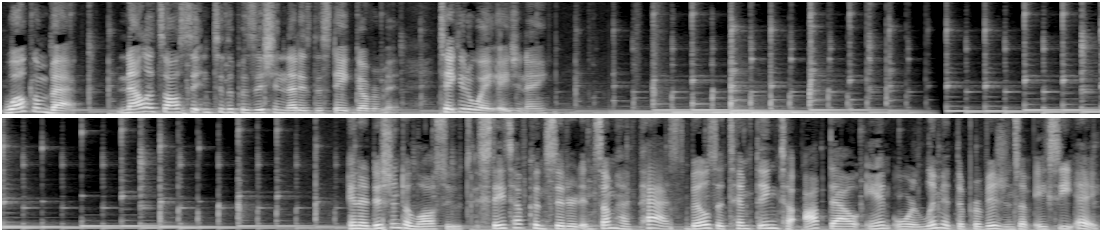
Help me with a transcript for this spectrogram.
Welcome back. Now let's all sit into the position that is the state government. Take it away, Asian A. In addition to lawsuits, states have considered and some have passed bills attempting to opt out and or limit the provisions of ACA.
